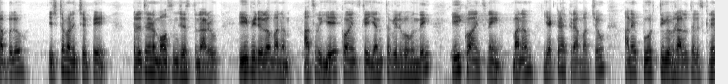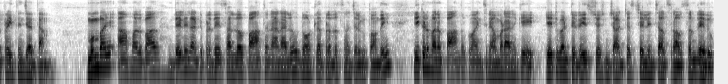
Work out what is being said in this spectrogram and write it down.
డబ్బులు ఇష్టమని చెప్పి ప్రజలను మోసం చేస్తున్నారు. ఈ వీడియోలో మనం అసలు ఏ కాయిన్స్కి ఎంత విలువ ఉంది? ఈ కాయిన్స్ని మనం ఎక్కడెక్కడ అమ్మచ్చు? అనే పూర్తి వివరాలు తెలుసుకునే ప్రయత్నం చేద్దాం. ముంబై అహ్మదాబాద్ ఢిల్లీ లాంటి ప్రదేశాల్లో పాత నాణాలు నోట్ల ప్రదర్శన జరుగుతోంది. ఇక్కడ మనం పాత కాయిన్స్ని అమ్మడానికి ఎటువంటి రిజిస్ట్రేషన్ ఛార్జెస్ చెల్లించాల్సిన అవసరం లేదు.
